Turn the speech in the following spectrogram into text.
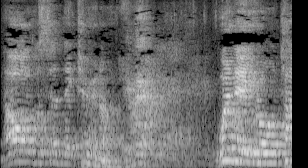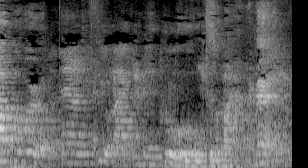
and all of a sudden they turn on you. Amen. One day you're on top of the world, and now you feel like you've been pulled to the bottom. Amen.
